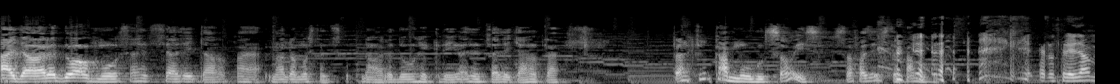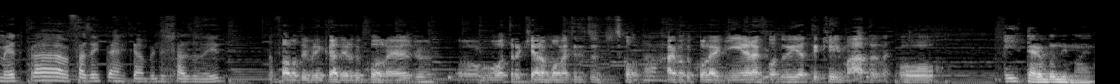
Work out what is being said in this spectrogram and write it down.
Aí na hora do almoço a gente se ajeitava pra. Na hora do almoço, não, desculpa. Na hora do recreio a gente se ajeitava pra. pra trocar murro, só isso. Só fazer isso, trocar murro. Era um treinamento pra fazer intercâmbio nos Estados Unidos. Eu falo de brincadeira do colégio. O- Outra que era o momento de descontar a raiva do coleguinha era quando ia ter queimada, né? Ou Eita, era bom demais.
